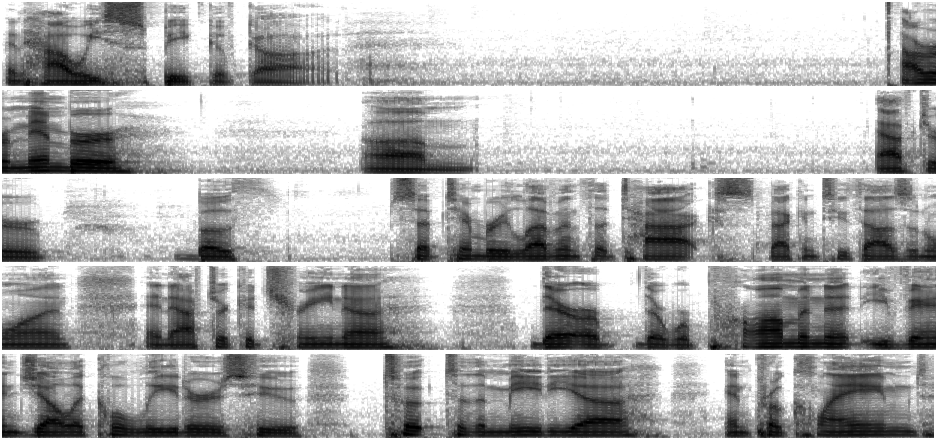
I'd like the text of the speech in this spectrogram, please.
and how we speak of God. I remember um, after both September 11th attacks back in 2001 and after Katrina, there are there were prominent evangelical leaders who took to the media and proclaimed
